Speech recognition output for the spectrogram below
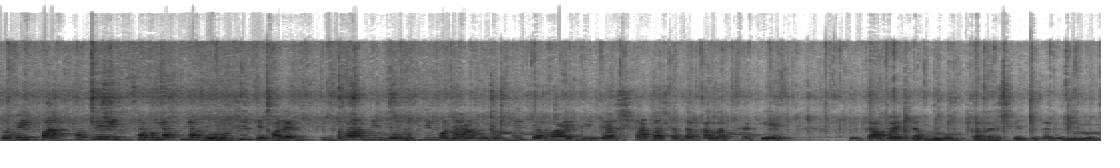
তবে এই পাস্তাতে ইচ্ছা করলে আপনারা হলুদ দিতে পারেন, কিন্তু আমি হলুদ দিব না। হলুদ দিতে হয় যেটা সাদা সাদা কালার থাকে, কিন্তু আমার এটা হলুদ কালার, সেজন্য আমি হলুদ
